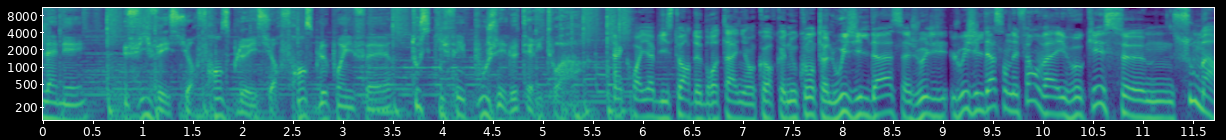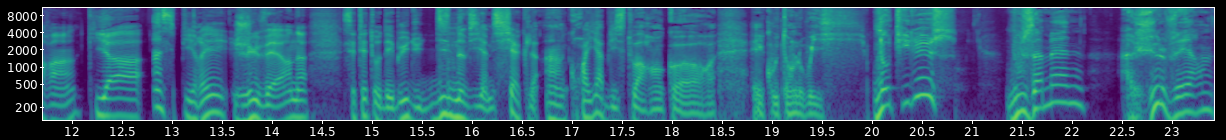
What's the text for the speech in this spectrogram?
Toute l'année, vivez sur France Bleu et sur francebleu.fr tout ce qui fait bouger le territoire. Incroyable histoire de Bretagne encore que nous compte Louis Gildas. Louis Gildas, en effet, on va évoquer ce sous-marin qui a inspiré Jules Verne. C'était au début du 19e siècle. Incroyable histoire encore. Écoutons Louis. Nautilus nous amène à Jules Verne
